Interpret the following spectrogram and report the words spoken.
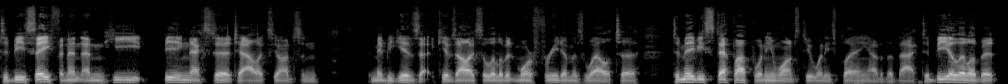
to be safe and and and he being next to, to Alex Johnsson maybe gives gives Alex a little bit more freedom as well to to maybe step up when he wants to when he's playing out of the back to be a little bit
